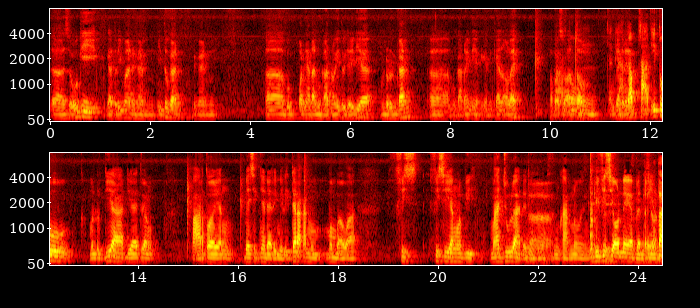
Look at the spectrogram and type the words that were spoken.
uh, Sugi nggak terima dengan itu kan dengan uh, pernyataan Bung Karno itu jadi dia menurunkan uh, Bung Karno ini yang digantikan oleh Bapak Soeharto Hmm. yang dianggap saat itu menurut dia dia itu yang Pak Harto yang basicnya dari militer akan mem- membawa vis- visi yang lebih maju lah dari Nah. Bung Karno yang lebih visioner. Dan Visioner. ternyata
